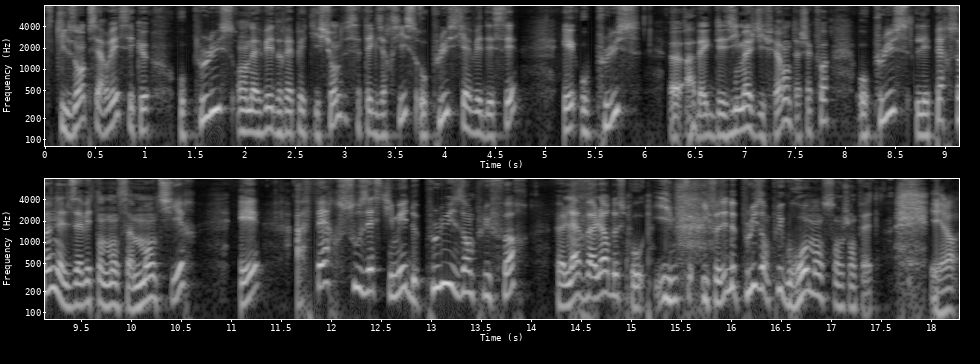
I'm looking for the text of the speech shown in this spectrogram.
Ce qu'ils ont observé, c'est que au plus on avait de répétitions de cet exercice, au plus il y avait d'essais, et au plus, euh, avec des images différentes à chaque fois, au plus les personnes, elles avaient tendance à mentir et à faire sous-estimer de plus en plus fort la valeur de ce pot. Ils, f- ils faisaient de plus en plus gros mensonges en fait. Et alors,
